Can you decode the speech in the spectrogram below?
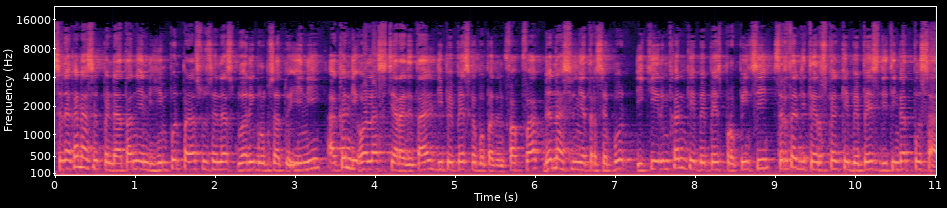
Sedangkan hasil pendataan yang dihimpun pada Susenas 2021 ini akan diolah secara detail di PPS Kabupaten Fakfak dan hasilnya tersebut dikirimkan ke BPS provinsi serta diteruskan ke BPS di tingkat pusat.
